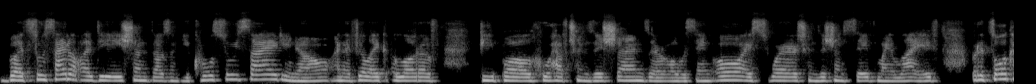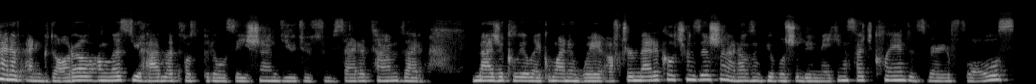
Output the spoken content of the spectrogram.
But suicidal ideation doesn't equal suicide, you know and I feel like a lot of people who have transitions are always saying, oh, I swear transition saved my life. But it's all kind of anecdotal unless you had like hospitalization due to suicide attempts that magically like went away after medical transition. I don't think people should be making such claims. It's very false.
